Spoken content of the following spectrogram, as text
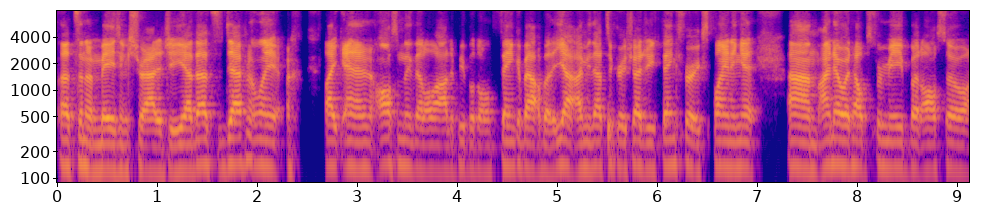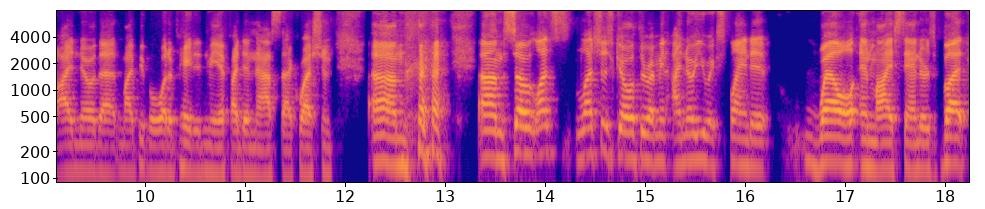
That's an amazing strategy. Yeah, that's definitely like an awesome thing that a lot of people don't think about. But yeah, I mean, that's a great strategy. Thanks for explaining it. Um, I know it helps for me, but also I know that my people would have hated me if I didn't ask that question. Um, um, so let's let's just go through. I mean, I know you explained it well in my standards, but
